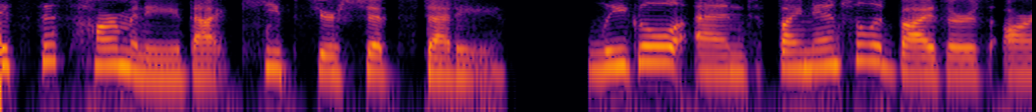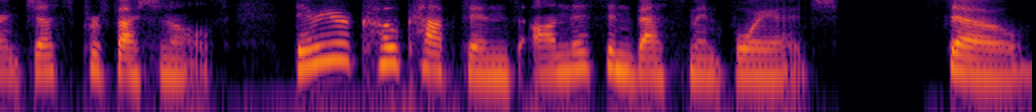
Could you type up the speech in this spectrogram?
It's this harmony that keeps your ship steady. Legal and financial advisors aren't just professionals, they're your co-captains on this investment voyage. So,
